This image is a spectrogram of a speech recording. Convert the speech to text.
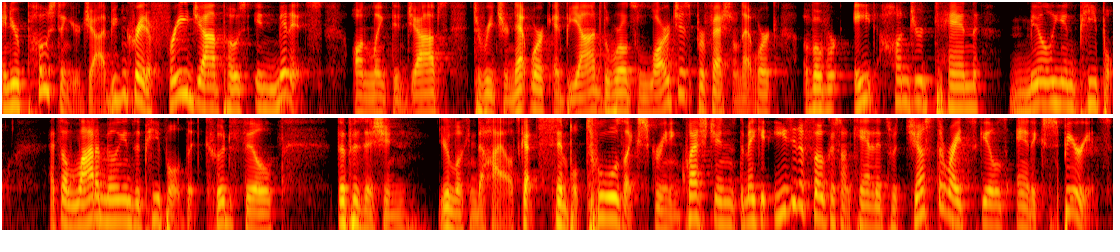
and you're posting your job. You can create a free job post in minutes on LinkedIn Jobs to reach your network and beyond the world's largest professional network of over 810 million people. That's a lot of millions of people that could fill the position you're looking to hire. It's got simple tools like screening questions that make it easy to focus on candidates with just the right skills and experience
